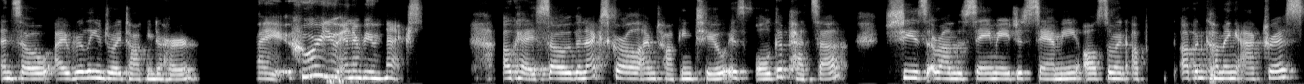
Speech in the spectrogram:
And so I really enjoyed talking to her. Right. Who are you interviewing next? Okay, so the next girl I'm talking to is Olga Petsa. She's around the same age as Sami, also an up up and coming actress.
